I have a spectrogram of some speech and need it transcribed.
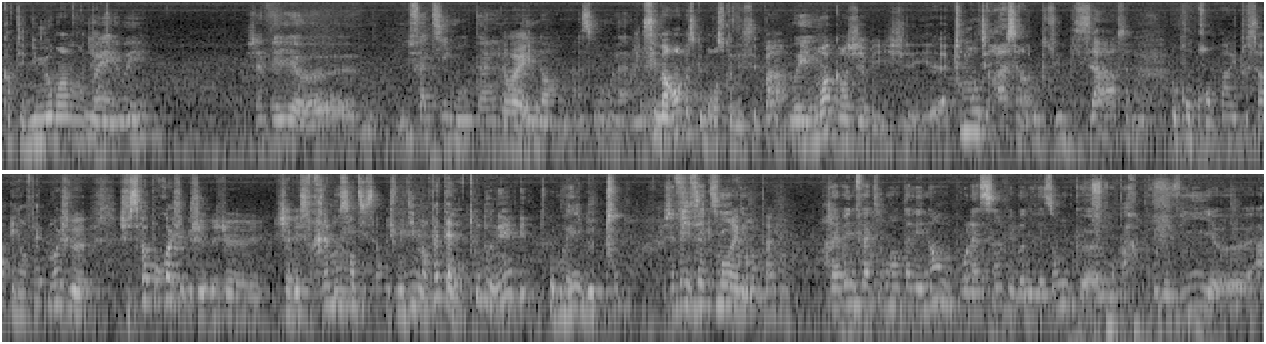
quand t'es numéro un mondial. Oui, oui. J'avais euh, une fatigue mentale Ouais. énorme à ce moment-là. C'est marrant parce que bon, on se connaissait pas. Oui. Moi, quand j'avais, tout le monde dit ah c'est, un- c'est bizarre, ça, on comprend pas et tout ça. Et en fait, moi, je, je sais pas pourquoi, je, je- je- j'avais vraiment Oui. senti ça. Je me dis mais en fait, elle a tout donné, au bout Oui. de tout, J'avais physiquement et mentalement. J'avais une fatigue mentale énorme pour la simple et bonne raison que mon parcours de vie euh, a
